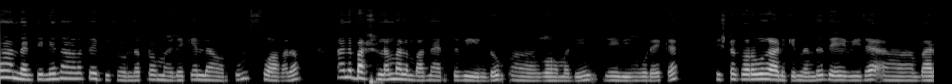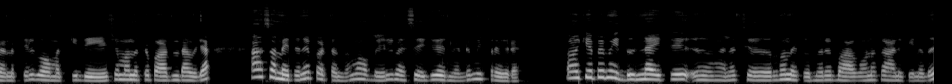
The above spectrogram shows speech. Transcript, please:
സാന്ത്വനത്തിന്റെ നാളത്തെ എപ്പിസോഡിന്റെ പ്രൊമോയിലേക്ക് എല്ലാവർക്കും സ്വാഗതം. അങ്ങനെ ഭക്ഷണം വിളമ്പാൻ നേരത്ത് വീണ്ടും ഗോമതിയും ദേവിയും കൂടെയൊക്കെ ഇഷ്ടക്കുറവ് കാണിക്കുന്നുണ്ട്. ദേവിയുടെ ഭരണത്തിൽ ഗോമതിക്ക് ദേഷ്യം വന്നിട്ട് പാടുണ്ടാവില്ല. ആ സമയത്തിന് പെട്ടെന്ന് മൊബൈൽ മെസ്സേജ് വരുന്നുണ്ട് മിത്രയുടെ. നോക്കിയപ്പോൾ മിഥുനായിട്ട് അങ്ങനെ ചേർന്ന് നിൽക്കുന്ന ഒരു ഭാഗമാണ് കാണിക്കുന്നത്.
